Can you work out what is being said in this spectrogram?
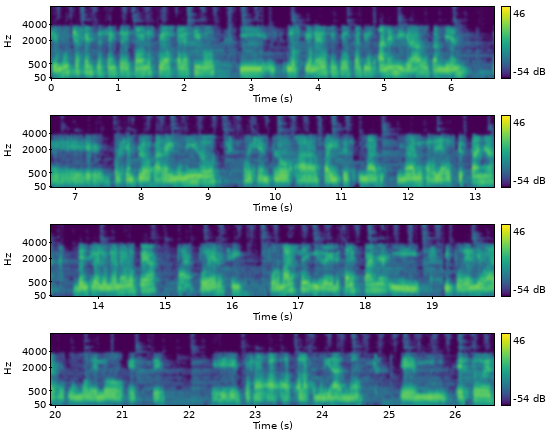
que mucha gente se ha interesado en los cuidados paliativos y los pioneros en cuidados paliativos han emigrado también, eh, por ejemplo, a Reino Unido, por ejemplo, a países más, más desarrollados que España, dentro de la Unión Europea, para poder formarse y regresar a España y, poder llevar un modelo este, eh, pues a, la comunidad, ¿no? Em, esto es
